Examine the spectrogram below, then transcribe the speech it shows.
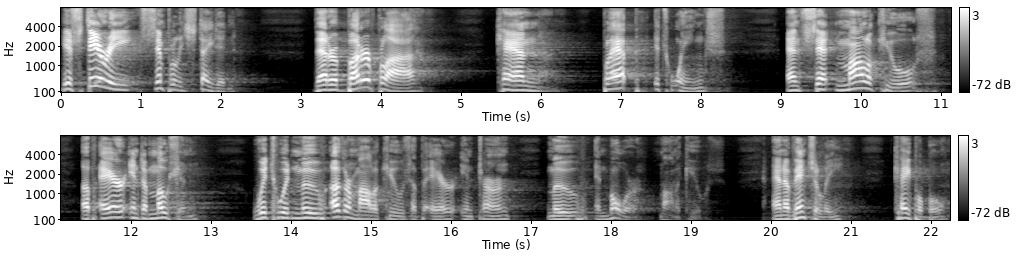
His theory simply stated that a butterfly can flap its wings and set molecules of air into motion, which would move other molecules of air in turn, move and more molecules. And eventually, capable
